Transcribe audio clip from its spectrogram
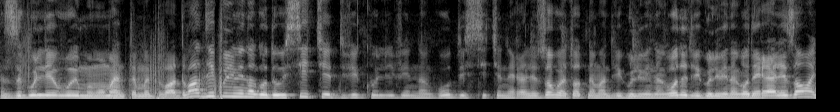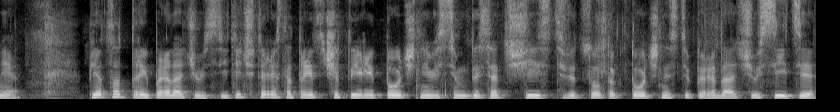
з гольовими моментами 2-2. Дві гольові нагоди у Сіті. Дві гольові нагоди. Сіті не реалізовує. Тоттенема дві гольові нагоди. Дві гольові нагоди реалізовані. 503 передачі у Сіті, 434 точні, 86% точності передачі у Сіті,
